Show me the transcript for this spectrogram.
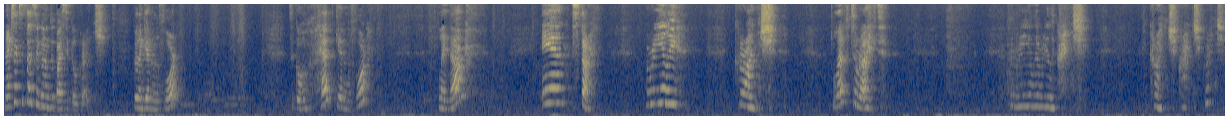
next exercise, we're gonna do bicycle crunch. Gonna get on the floor. So go ahead, get on the floor. Lay down and start. Really crunch. Left to right. Really, really crunch. Crunch, crunch, crunch.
